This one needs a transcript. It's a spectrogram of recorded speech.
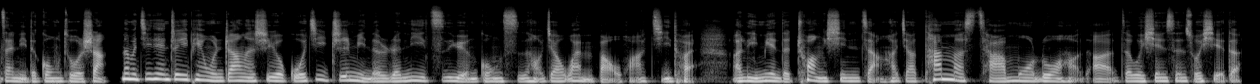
在你的工作上。那么今天这一篇文章呢是。有国际知名的人力资源公司哈，叫万宝华集团啊，里面的创新长哈叫 Thomas 查莫洛哈啊，这位先生所写的。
